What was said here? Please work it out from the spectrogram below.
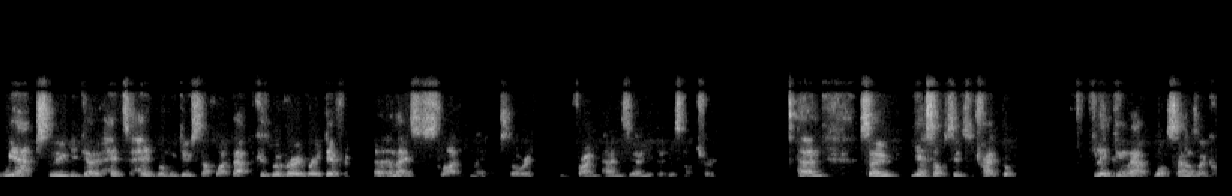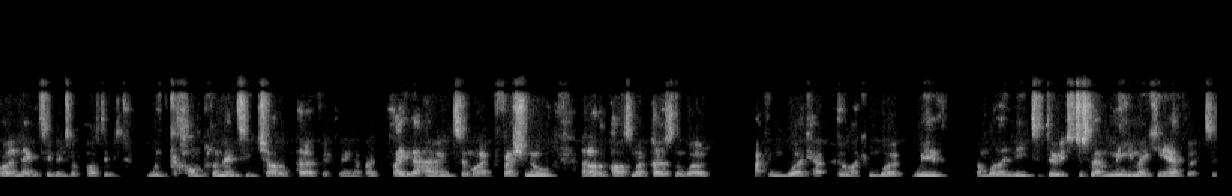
we absolutely go head to head when we do stuff like that because we're very, very different. And that is a slightly made up story. Frying pan's the only bit that's not true. Um, so yes, opposites attract, but flipping that what sounds like quite a negative into a positive we complement each other perfectly. And if I play that out into my professional and other parts of my personal world, I can work out who I can work with and what I need to do. It's just about me making effort to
